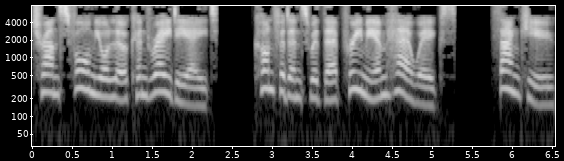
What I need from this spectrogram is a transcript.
Transform your look and radiate confidence with their premium hair wigs. Thank you.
